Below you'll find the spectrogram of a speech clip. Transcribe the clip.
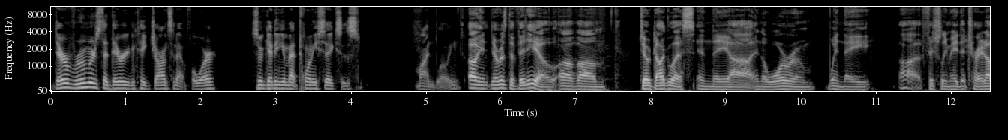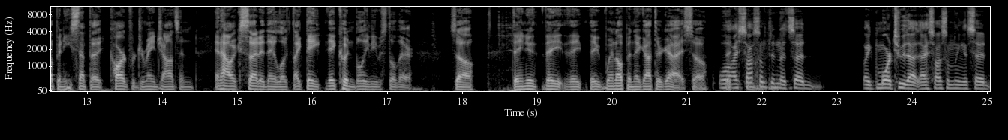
there are rumors that they were going to take Johnson at four, so Mhm. getting him at twenty six is mind blowing. Oh, and there was the video of um, Joe Douglas in the uh, in the war room when they uh, officially made the trade up, and he sent the card for Jermaine Johnson, and how excited they looked. Like they they couldn't believe he was still there. So they knew they they they went up and they got their guy. So Well, they- I saw something that said, like more to that. I saw something that said,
